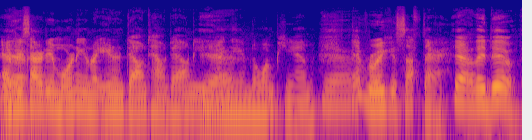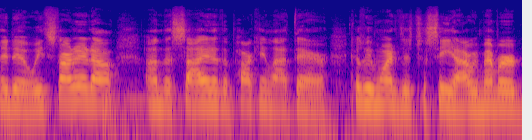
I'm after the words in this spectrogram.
Every yeah. Saturday morning, right here in downtown Downey, Yeah. 9 a.m. to 1 p.m. Yeah. They have really good stuff there. Yeah, they do. They do. We started out on the side of the parking lot there because we wanted just to see. I remember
